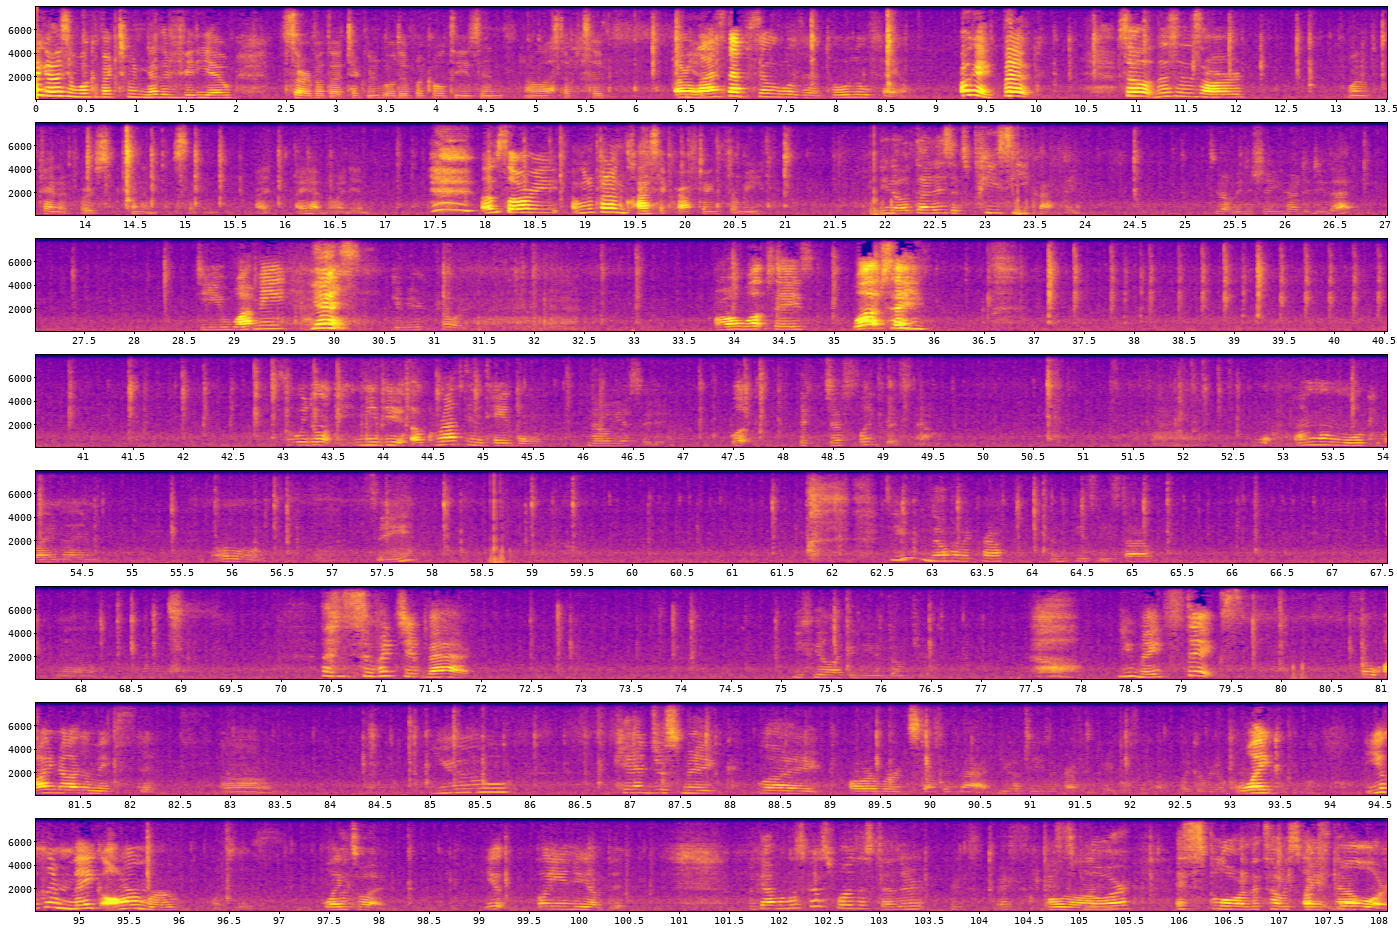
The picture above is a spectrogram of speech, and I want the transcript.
Hi guys and welcome back to another video. Sorry about that technical difficulties in our last episode. Our Yeah. last episode was a total fail. Okay, but so this is our one kind of first, kind of second. I I have no idea. I'm sorry. I'm gonna put on classic crafting for me. You know what that is? It's PC crafting. Do you want me to show you how to do that? Do you want me? Yes! Give me your controller. Oh, whoopsies. Whoopsies. So we don't need the- a crafting table. No, yes I do. Look, it's just like this now. Well, I'm gonna walk right now. Oh. See? do know how to craft in PC style? No. Then switch it back. You feel like a noob, don't you? you made sticks. So I know how to make sticks. Um, you can't just make like armor and stuff in that. You have to use a crafting table like a real. one. Like, you can make armor. What's this? Like, That's what. but you need a bit. Okay, well, let's go explore this desert. Ex- ex- Hold explore. on. Explore. That's how we say it now. Explore.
